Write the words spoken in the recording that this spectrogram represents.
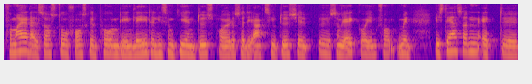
For mig er der altså også stor forskel på, om det er en læge, der ligesom giver en dødsprøjte, så det er aktiv dødshjælp, øh, som jeg ikke går ind for. Men hvis det er sådan, at øh,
